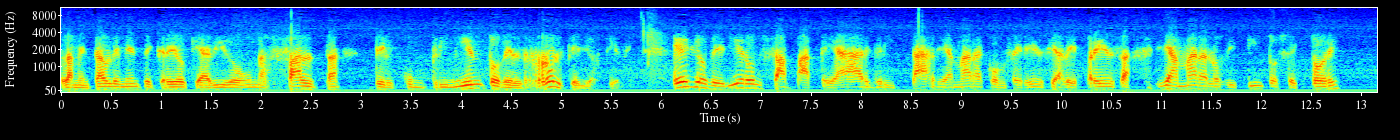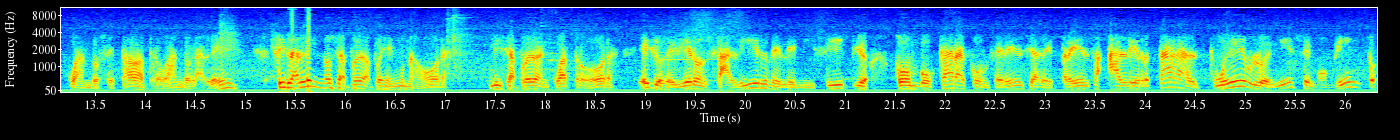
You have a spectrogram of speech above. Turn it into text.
Lamentablemente creo que ha habido una falta del cumplimiento del rol que ellos tienen. Ellos debieron zapatear, gritar, llamar a conferencias de prensa, llamar a los distintos sectores cuando se estaba aprobando la ley. Si la ley no se aprueba pues en una hora, ni se aprueba en cuatro horas, ellos debieron salir del hemiciclo, convocar a conferencias de prensa, alertar al pueblo en ese momento.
